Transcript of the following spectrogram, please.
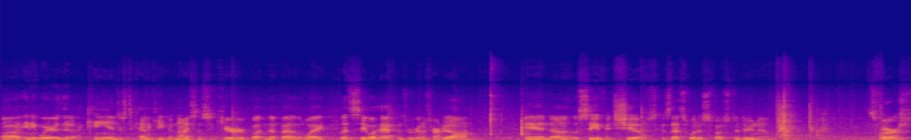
uh, anywhere that I can just to kind of keep it nice and secure, buttoned up out of the way. Let's see what happens. We're gonna turn it on And uh, let's see if it shifts, because that's what it's supposed to do now. It's first.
